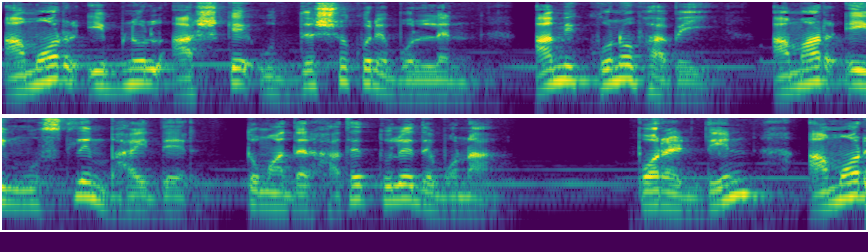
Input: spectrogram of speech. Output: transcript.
আমর ইবনুল আশকে উদ্দেশ্য করে বললেন, আমি কোনোভাবেই আমার এই মুসলিম ভাইদের তোমাদের হাতে তুলে দেব না। পরের দিন আমর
